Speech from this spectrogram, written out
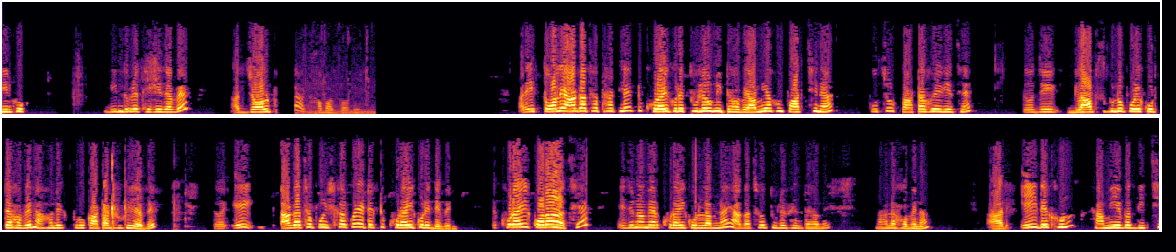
দীর্ঘ দিন ধরে থেকে যাবে, আর জল খাবার পাবে। আর এই তলে আগাছা থাকলে একটু খোড়াই করে তুলেও নিতে হবে। আমি এখন পারছি না, প্রচুর কাটা হয়ে গেছে। তো যে গ্লাভসগুলো পরে করতে হবে, না হলে পুরো কাটা ঢুকে যাবে। তো এই আগাছা পরিষ্কার করে এটা একটু খোড়াই করে দেবেন। খোড়াই করা আছে, এই জন্য আমি আর খোড়াই করলাম না আগাছাও তুলে ফেলতে হবে, নাহলে হবে না। আর এই দেখুন, আমি এবার দিচ্ছি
